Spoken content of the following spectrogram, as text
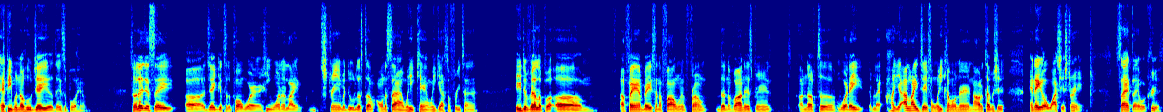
and people know who Jay is, they support him. So let's just say uh Jay get to the point where he want to like stream and do little stuff on the side when he can, when he got some free time. He develop a um a fan base and a following from the Nerdvana experience enough to where they like, oh yeah, I like Jay from when he come on there and all the type of shit, and they go watch his stream. Same thing with Chris,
